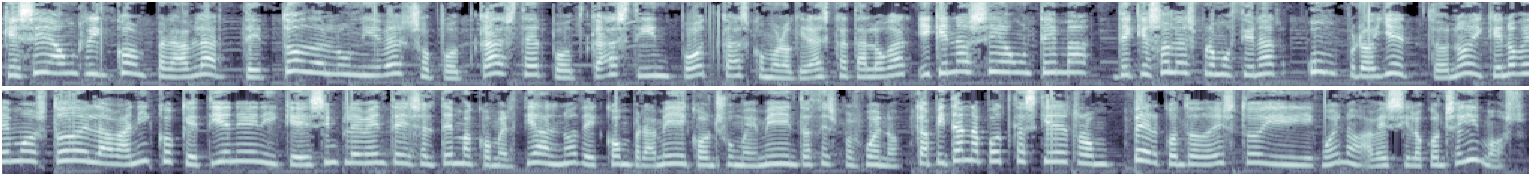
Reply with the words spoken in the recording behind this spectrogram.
que sea un rincón para hablar de todo lo universo podcaster, podcasting, podcast, como lo queráis catalogar, y que no sea un tema de que solo es promocionar un proyecto, ¿no? Y que no vemos todo el abanico que tienen y que simplemente es el tema comercial, ¿no? De cómprame, consúmeme. Entonces, pues bueno, Capitana Podcast quiere romper con todo esto y bueno, a ver si lo conseguimos.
